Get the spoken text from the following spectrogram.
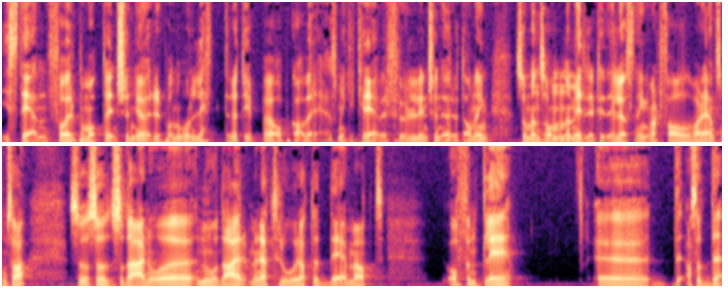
istedenfor ingeniører på noen lettere type oppgaver som ikke krever full ingeniørutdanning. Som en sånn midlertidig løsning, i hvert fall, var det en som sa. Så, så, så det er noe, noe, der. Men jeg tror at det med at offentlig uh, det, Altså, det,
